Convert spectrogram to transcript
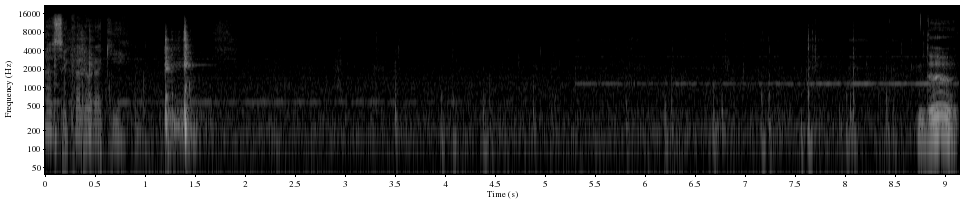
Hace calor aquí. Dude.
